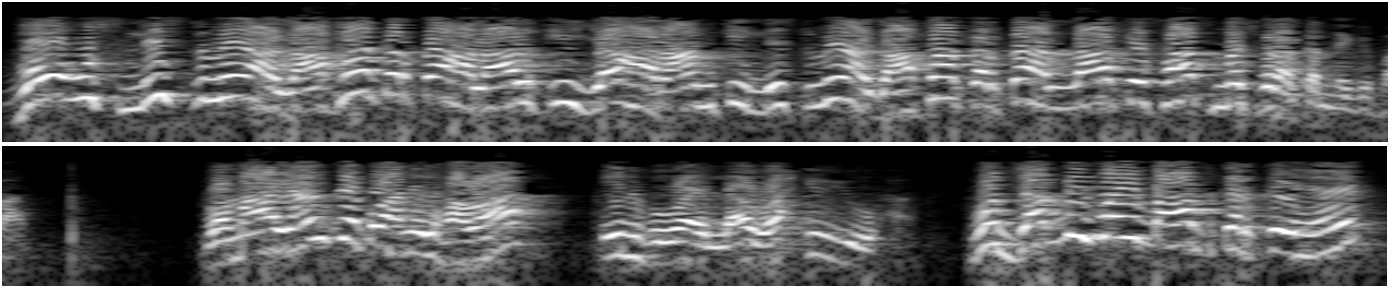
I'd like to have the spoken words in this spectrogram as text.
وہ اس لسٹ میں اضافہ کرتا ہے حلال کی یا حرام کی لسٹ میں اضافہ کرتا ہے اللہ کے ساتھ مشورہ کرنے کے بعد۔ وہ مایان سے کو انل ہوا ان ہوا اللہ وہ وہ جب بھی کوئی بات کرتے ہیں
